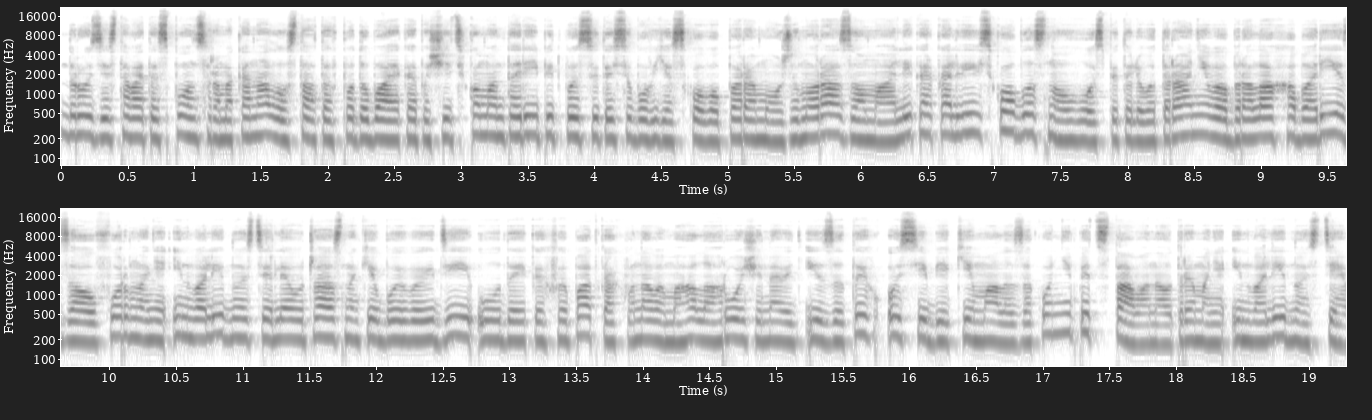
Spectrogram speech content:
Друзі, ставайте спонсорами каналу, ставте вподобайки, пишіть коментарі, підписуйтесь обов'язково. Переможемо разом. А лікарка Львівського обласного госпіталю ветеранів брала хабарі за оформлення інвалідності для учасників бойових дій. У деяких випадках вона вимагала гроші навіть із тих осіб, які мали законні підстави на отримання інвалідності.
